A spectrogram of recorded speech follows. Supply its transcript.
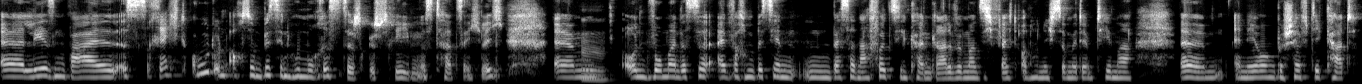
äh, lesen, weil es recht gut und auch so ein bisschen humoristisch geschrieben ist tatsächlich. Ähm, mhm. Und wo man das einfach ein bisschen besser nachvollziehen kann, gerade wenn man sich vielleicht auch noch nicht so mit dem Thema ähm, Ernährung beschäftigt hat,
